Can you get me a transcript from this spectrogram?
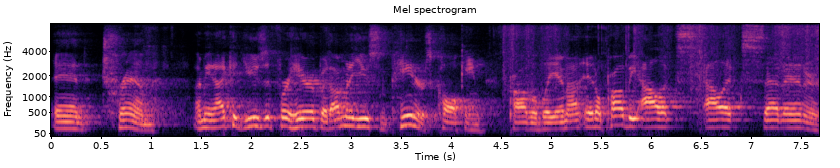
and trim. I mean, I could use it for here, but I'm going to use some painter's caulking probably, and I, it'll probably be Alex Alex Seven or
